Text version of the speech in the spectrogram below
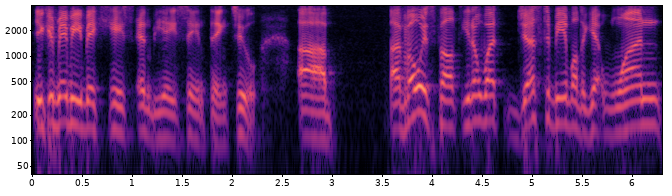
You could maybe make a case NBA same thing too. Uh, I've always felt, you know what, just to be able to get one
